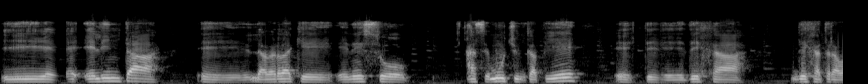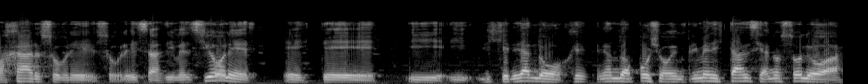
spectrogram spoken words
Y el INTA, la verdad que en eso hace mucho hincapié, este, deja, deja trabajar sobre, sobre esas dimensiones este, y, generando, generando apoyo en primera instancia no solo a,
